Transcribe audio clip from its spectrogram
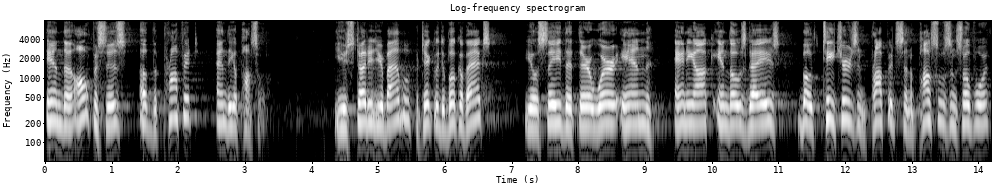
in the offices of the prophet and the apostle. You studied your Bible, particularly the book of Acts, you'll see that there were in Antioch in those days both teachers and prophets and apostles and so forth.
